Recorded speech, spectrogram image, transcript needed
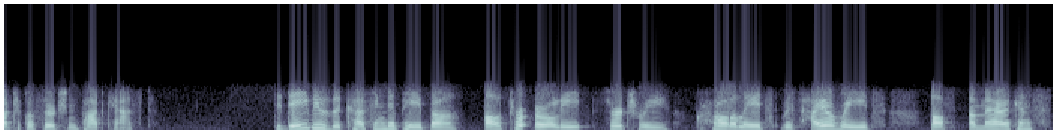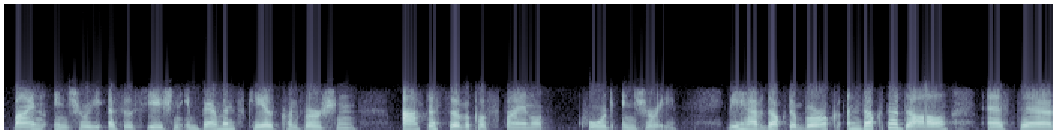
Surgical Surgeon podcast. Today we will be discussing the paper Ultra Early Surgery Correlates with Higher Rates of American Spinal Injury Association Impairment Scale Conversion after cervical spinal cord injury. We have Dr. Burke and Dr. Dhall as the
